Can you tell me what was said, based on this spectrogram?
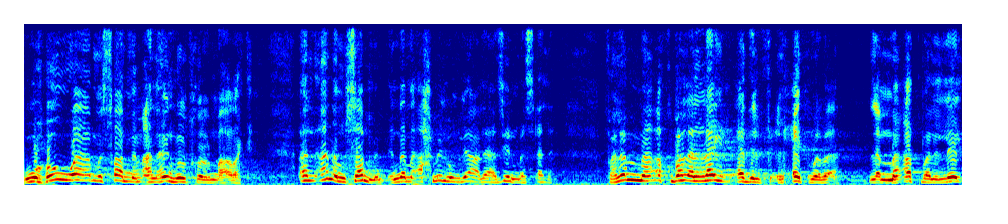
وهو مصمم على إنه يدخل المعركة. قال أنا مصمم إنما أحملهم ليه على هذه المسألة. فلما أقبل الليل أدي الحكمة بقى. لما أقبل الليل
